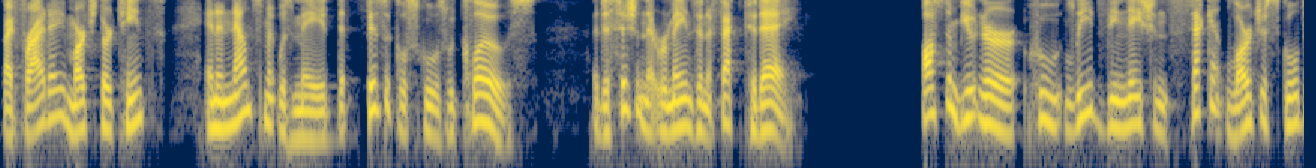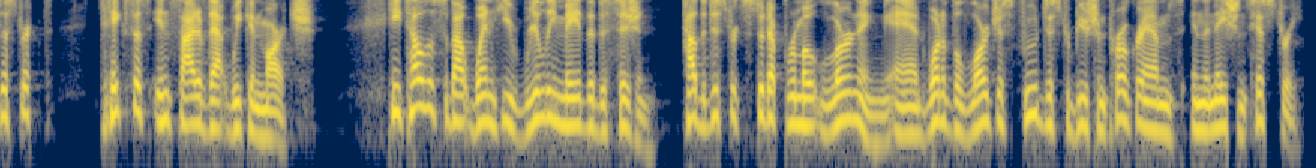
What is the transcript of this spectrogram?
By Friday, March 13th, an announcement was made that physical schools would close, a decision that remains in effect today. Austin Beutner, who leads the nation's second largest school district, takes us inside of that week in March. He tells us about when he really made the decision, how the district stood up remote learning and one of the largest food distribution programs in the nation's history,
